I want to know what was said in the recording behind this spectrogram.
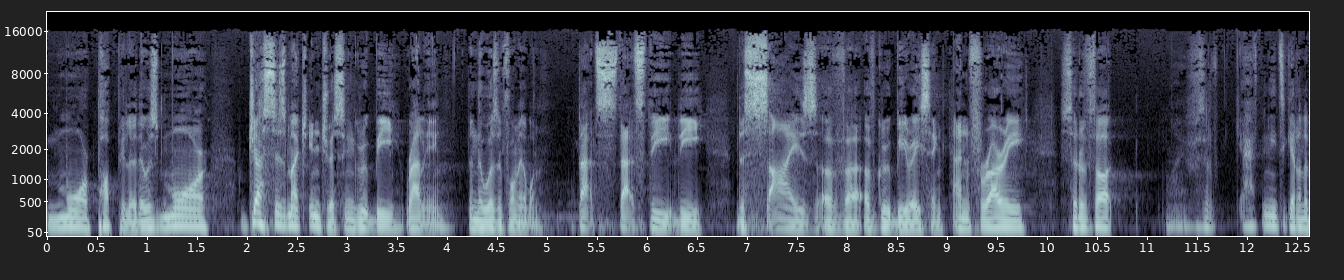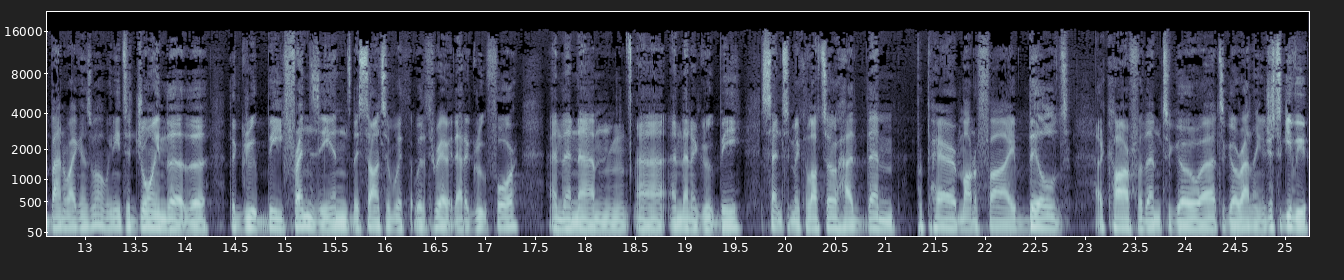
more popular. There was more, just as much interest in Group B rallying than there was in Formula One. That's that's the the the size of uh, of Group B racing. And Ferrari sort of thought, well, we sort of have- we need to get on the bandwagon as well. We need to join the, the, the Group B frenzy, and they started with with three. They had a Group Four, and then um, uh, and then a Group B. Sent to Michelotto, had them prepare, modify, build a car for them to go uh, to go rallying. Just to give you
